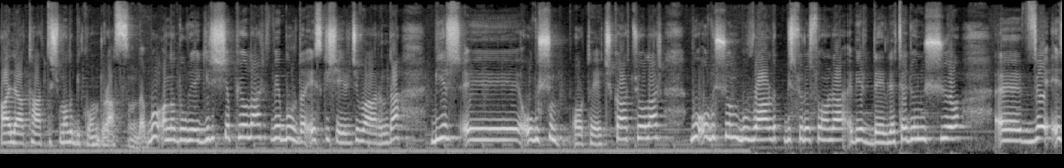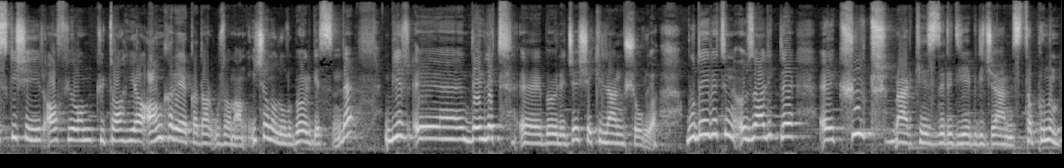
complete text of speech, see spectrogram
hala tartışmalı bir konudur aslında. Bu Anadolu'ya giriş yapıyorlar ve burada Eskişehir civarında bir e, oluşum ortaya çıkartıyorlar. Bu oluşum, bu varlık bir süre sonra bir devlete dönüşüyor. Ee, ve Eskişehir, Afyon, Kütahya, Ankara'ya kadar uzanan İç Anadolu bölgesinde bir e, devlet e, böylece şekillenmiş oluyor. Bu devletin özellikle e, kült merkezleri diyebileceğimiz tapınım,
